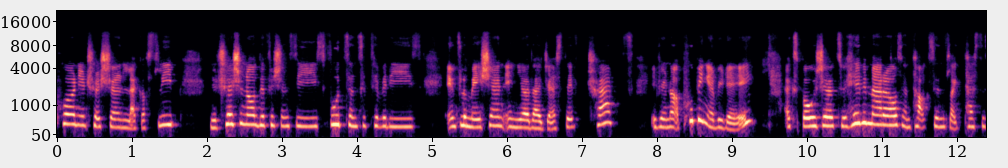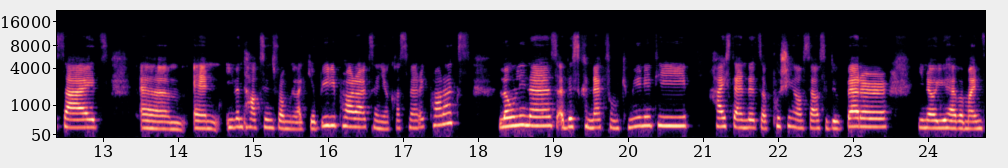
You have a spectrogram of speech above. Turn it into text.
poor nutrition, lack of sleep, nutritional deficiencies, food sensitivities, inflammation in your digestive tracts if you're not pooping every day, exposure to heavy metals and toxins like pesticides, um, and even toxins from like your beauty products and your cosmetic products, loneliness, a disconnect from community, high standards of pushing ourselves to do better. You know you have a mind,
